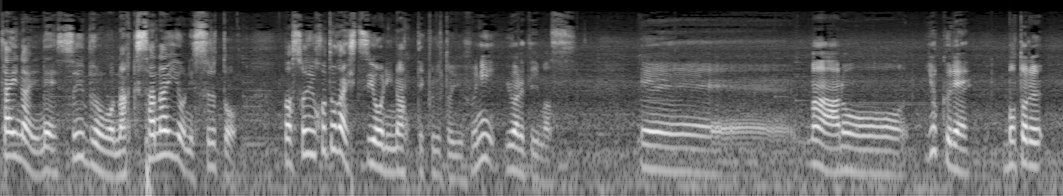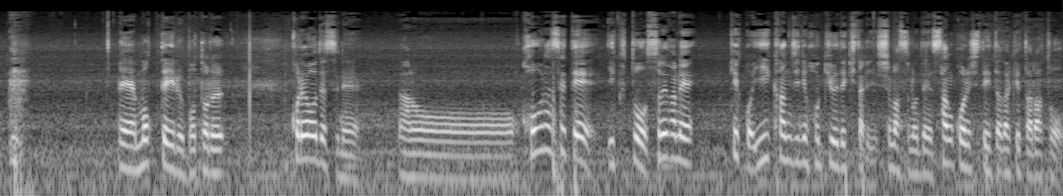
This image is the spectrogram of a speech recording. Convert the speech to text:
体内にね水分をなくさないようにすると、まあ、そういうことが必要になってくるというふうに言われています。えー、まああのよくねボトル、えー、持っているボトルこれをですねあの凍らせていくとそれがね結構いい感じに補給できたりしますので参考にしていただけたらと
